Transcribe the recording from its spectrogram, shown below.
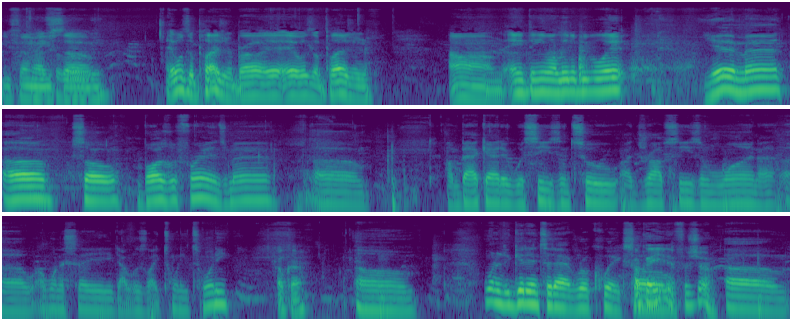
You feel me? Absolutely. So it was a pleasure, bro. It, it was a pleasure. Um, anything you want to leave the people with? Yeah, man. Um, so bars with friends, man. Um, I'm back at it with season two. I dropped season one. I uh, I want to say that was like 2020. Okay. Um, wanted to get into that real quick. So, okay, yeah, for sure. um,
